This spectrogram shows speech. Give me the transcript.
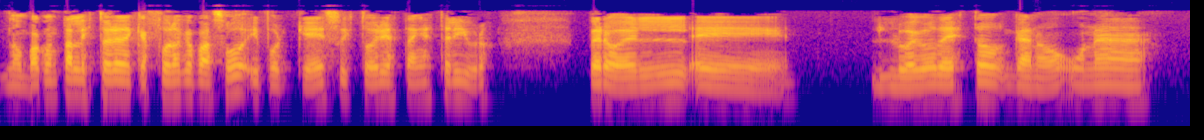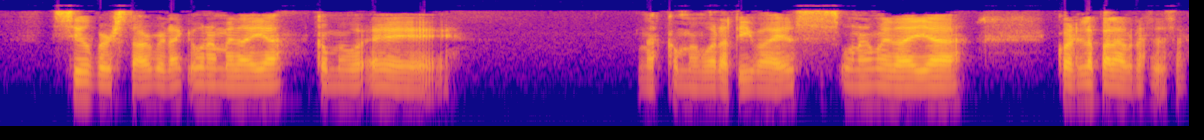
nos va a contar la historia de qué fue lo que pasó y por qué su historia está en este libro. Pero él, eh, luego de esto, ganó una Silver Star, ¿verdad? Que es una medalla eh, no es conmemorativa, es una medalla. ¿Cuál es la palabra, César?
